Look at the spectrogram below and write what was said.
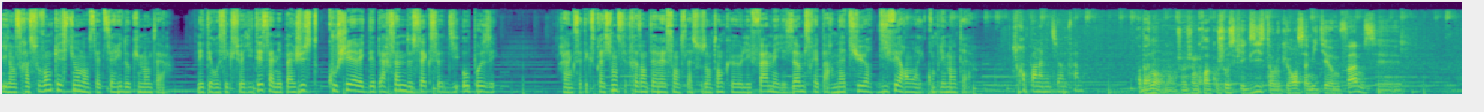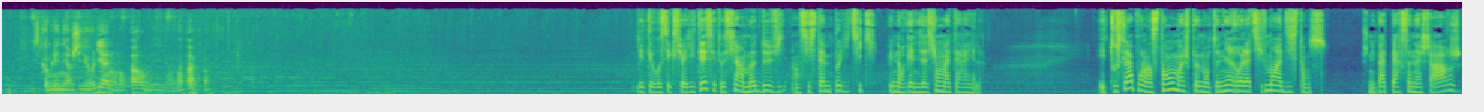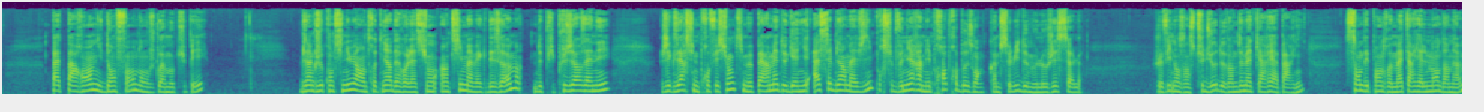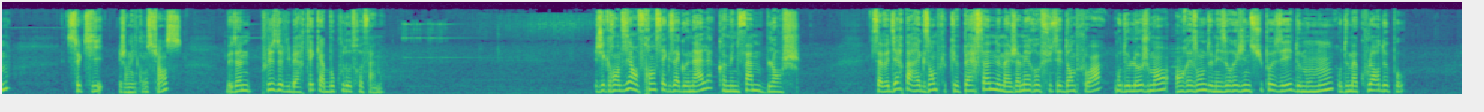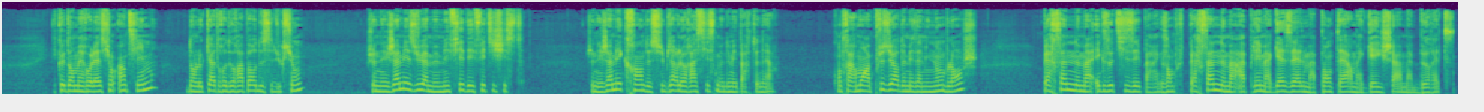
Il en sera souvent question dans cette série documentaire. L'hétérosexualité, ça n'est pas juste coucher avec des personnes de sexe dit opposé. Rien que cette expression, c'est très intéressant. Cela sous-entend que les femmes et les hommes seraient par nature différents et complémentaires. Tu crois pas en l'amitié homme-femme? Ah bah non, non, je, je ne crois qu'aux choses qui existent. En l'occurrence, amitié homme-femme, c'est. C'est comme l'énergie éolienne, on en parle, mais il n'y en a pas, quoi. L'hétérosexualité, c'est aussi un mode de vie, un système politique, une organisation matérielle. Et tout cela, pour l'instant, moi, je peux m'en tenir relativement à distance. Je n'ai pas de personne à charge, pas de parents ni d'enfants dont je dois m'occuper. Bien que je continue à entretenir des relations intimes avec des hommes, depuis plusieurs années, j'exerce une profession qui me permet de gagner assez bien ma vie pour subvenir à mes propres besoins, comme celui de me loger seule. Je vis dans un studio de 22 mètres carrés à Paris, sans dépendre matériellement d'un homme, ce qui, j'en ai conscience, me donne plus de liberté qu'à beaucoup d'autres femmes. J'ai grandi en France hexagonale comme une femme blanche. Ça veut dire par exemple que personne ne m'a jamais refusé d'emploi ou de logement en raison de mes origines supposées, de mon nom ou de ma couleur de peau. Et que dans mes relations intimes, dans le cadre de rapports de séduction, je n'ai jamais eu à me méfier des fétichistes. Je n'ai jamais craint de subir le racisme de mes partenaires. Contrairement à plusieurs de mes amies non blanches, personne ne m'a exotisée, par exemple. Personne ne m'a appelé ma gazelle, ma panthère, ma geisha, ma beurette.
